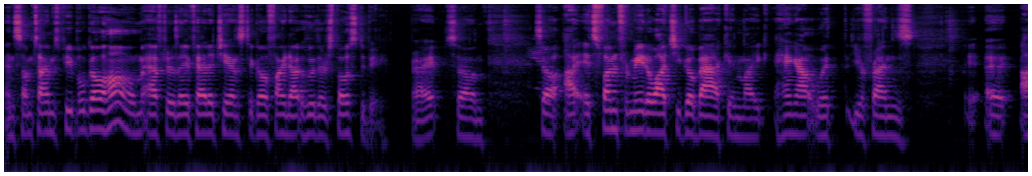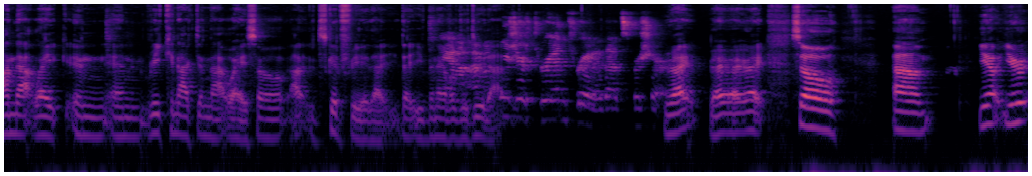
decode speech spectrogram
And sometimes people go home after they've had a chance to go find out who they're supposed to be, right? So so I, it's fun for me to watch you go back and like hang out with your friends uh, on that lake and and reconnect in that way. So uh, it's good for you that that you've been able to do that. You're through and through, that's for sure. Right, right, right, right. So, um, you know, you're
